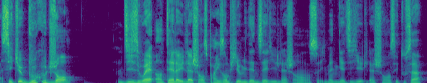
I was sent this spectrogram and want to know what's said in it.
c'est que beaucoup de gens disent ouais un tel a eu de la chance, par exemple Yomi Denzel a eu de la chance, Iman Ghazi a eu de la chance et tout ça.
